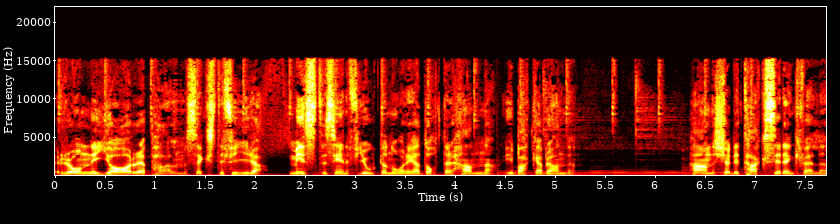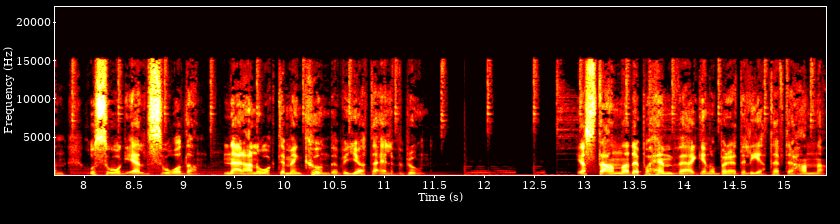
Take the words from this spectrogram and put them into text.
Ronny Jarepalm, 64, miste sin 14-åriga dotter Hanna i Backabranden. Han körde taxi den kvällen och såg eldsvådan när han åkte med en kund över Göta älvbron. Jag stannade på hemvägen och började leta efter Hanna.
